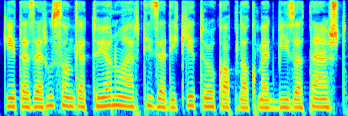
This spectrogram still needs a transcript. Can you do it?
2022. január 10-től kapnak megbízatást.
